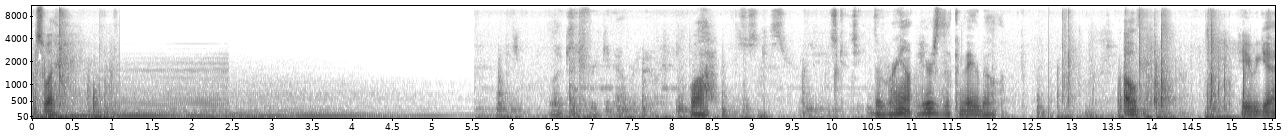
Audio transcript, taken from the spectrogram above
This way. Low key freaking out right now. Why? It's just it's really sketchy. The ramp. Here's the conveyor belt. Oh. Here we go.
